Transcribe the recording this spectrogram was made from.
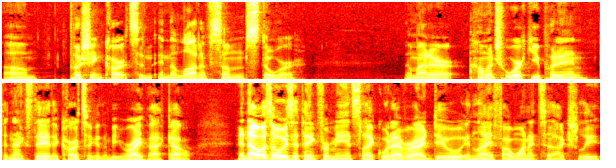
um, pushing carts in, in a lot of some store. No matter how much work you put in, the next day the carts are going to be right back out. And that was always a thing for me. It's like whatever I do in life, I want it to actually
